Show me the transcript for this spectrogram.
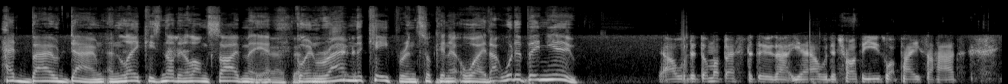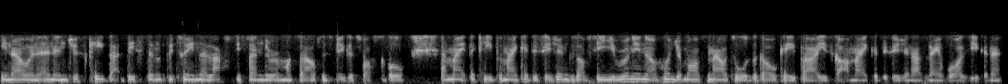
head bowed down, and Lakey's nodding alongside me, Yeah, uh, going round the keeper and tucking it away. That would have been you. I would have done my best to do that. Yeah, I would have tried to use what pace I had, you know, and, and, and just keep that distance between the last defender and myself as big as possible, and make the keeper make a decision. Because obviously you're running at 100 miles an hour towards the goalkeeper, he's got to make a decision, hasn't? Otherwise you're gonna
